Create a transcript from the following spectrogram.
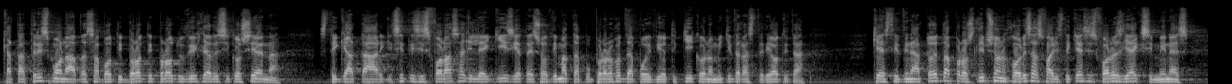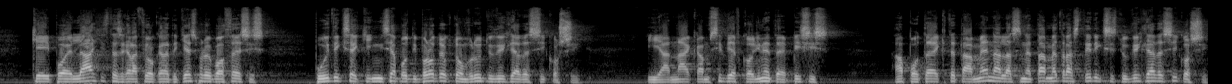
κατά τρεις μονάδες από την 1η Πρώτου 2021, στην κατάργηση της εισφοράς αλληλεγγύης για τα εισοδήματα που προέρχονται από ιδιωτική οικονομική δραστηριότητα και στη δυνατότητα προσλήψεων χωρίς ασφαλιστικές εισφορές για 6 μήνες και υπό ελάχιστες γραφειοκρατικές προποθέσει που ήδη ξεκίνησε από την 1η Οκτωβρίου του 2020. Η ανάκαμψη διευκολύνεται επίσης από τα εκτεταμένα αλλά συνετά μέτρα στήριξης του 2020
